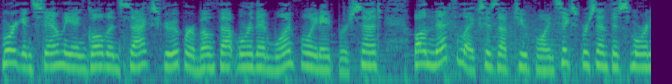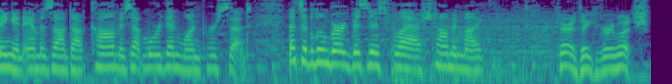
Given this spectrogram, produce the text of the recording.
Morgan Stanley and Goldman Sachs Group are both up more than 1.8%, while Netflix is up 2.6% this morning and Amazon.com is up more than 1%. That's a Bloomberg Business Flash. Tom and Mike. Karen, thank you very much.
